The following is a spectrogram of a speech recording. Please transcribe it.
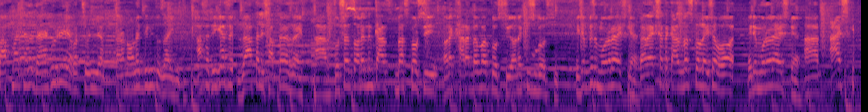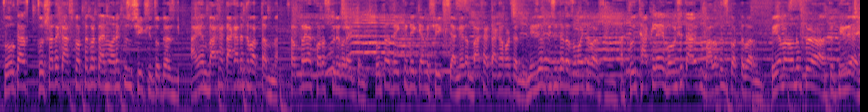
বাপ মার সাথে দেখা করে আবার চললাম কারণ অনেকদিনই তো যাইনি। আচ্ছা ঠিক আছে যা তাহলে সপ্তাহে যাই। আর তোর সাথে অনেকদিন কাজ বাজ করছি অনেক খারাপ ব্যবহার করছি অনেক কিছু করছি। এসব কিছু মনে রাখিস না। কারণ একসাথে কাজ বাজ করলে এসব হয় এটা মনে রাখিস না। আর আজ তোর কাজ তোর সাথে কাজ করতে করতে আমি অনেক কিছু শিখছি তোর কাছ দিয়ে। আমি বাসায় টাকা দিতে পারতাম না। সব টাকা খরচ করে ফেলাইতাম। তোরটা দেখে দেখে আমি শিখছি আমি এখন বাসায় টাকা পয়সা দিই। নিজেও কিছু টাকা জমাইতে পারছি আর তুই থাকলে ভবিষ্যতে আরও একটু ভালো কিছু করতে পারবি। তুই আমার অনুপ্রেরণা তুই ফিরে আয়।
